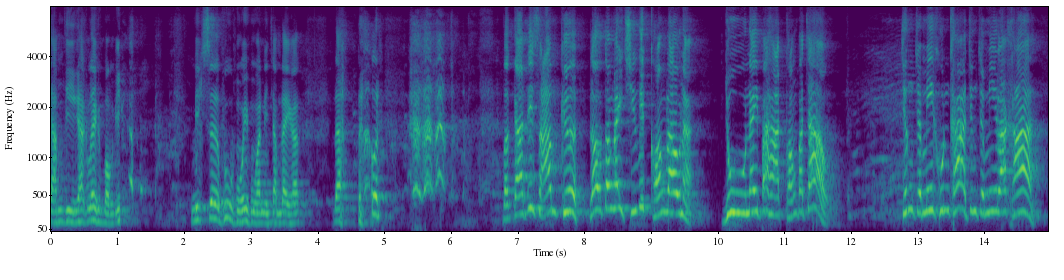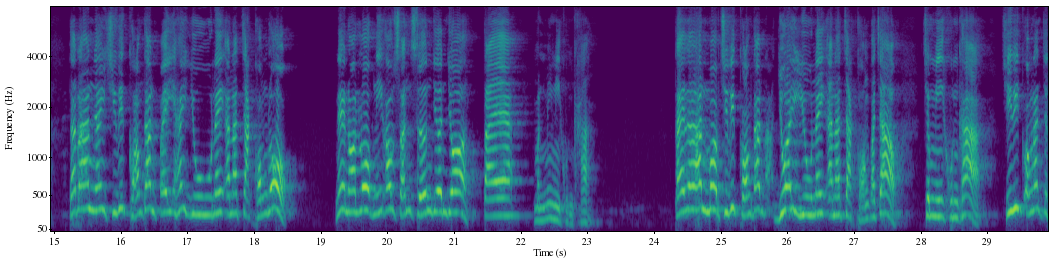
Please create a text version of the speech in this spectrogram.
จำดีครับเลยบอกดีมิกเซอร์ผู้หวยหวนนี่จำได้ครับนะประการที่สามคือ เราต้องให้ชีวิตของเราน่ะ อยู่ในประหัตของพระเจ้า จึงจะมีคุณค่าจึงจะมีราคาถ้าท่านให้ชีวิตของท่านไปให้อยู่ในอาณาจักรของโลก แน่นอนโลกนี้เขาสรรเสริญเยินยอ แต่มันไม่มีคุณค่า แต่ถ้าท่านมอบชีวิตของท่านย้อยอยู่ในอาณาจักรของพระเจ้า จะมีคุณค่า ชีวิตของท่านจะ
